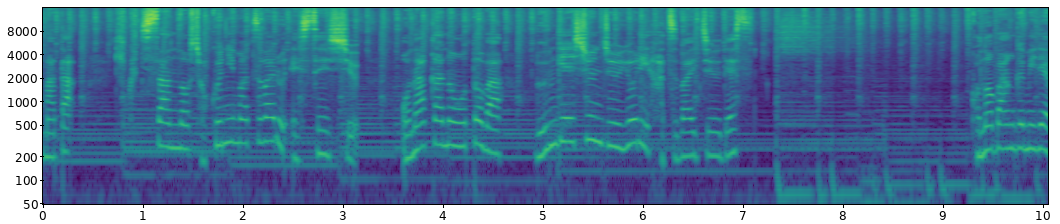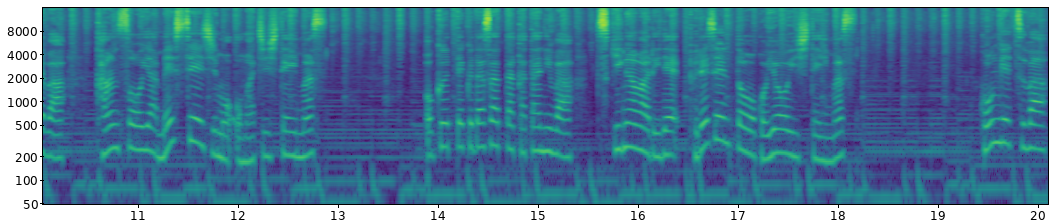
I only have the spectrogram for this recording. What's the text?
また菊池さんの食にまつわるエッセイ集お腹の音は文藝春秋より発売中です。この番組では感想やメッセージもお待ちしています。送ってくださった方には月替わりでプレゼントをご用意しています。今月は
